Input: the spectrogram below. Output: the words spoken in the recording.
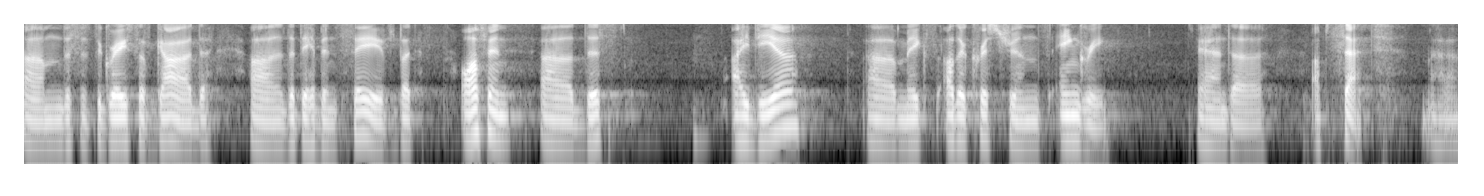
um, this is the grace of God, uh, that they have been saved. But often, uh, this idea uh, makes other Christians angry and uh, upset. Uh,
